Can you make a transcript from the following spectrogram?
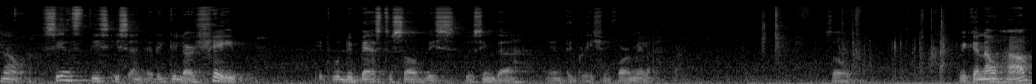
Now, since this is an irregular shape, it would be best to solve this using the integration formula. So, we can now have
